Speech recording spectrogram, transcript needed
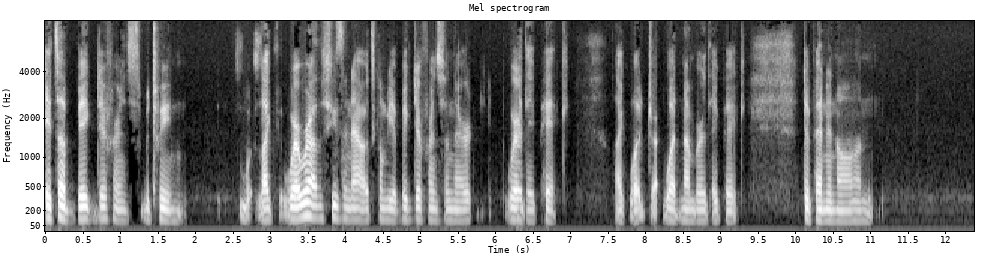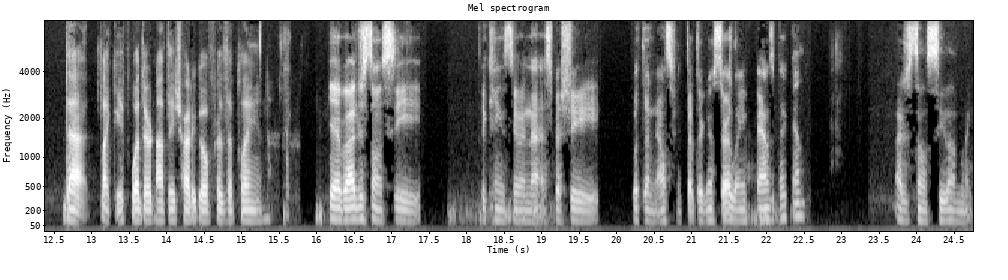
it's a big difference between like where we're at the season now. It's gonna be a big difference in their where they pick, like what what number they pick, depending on that, like if whether or not they try to go for the play-in. Yeah, but I just don't see the Kings doing that, especially with the announcement that they're going to start letting fans back in. I just don't see them like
